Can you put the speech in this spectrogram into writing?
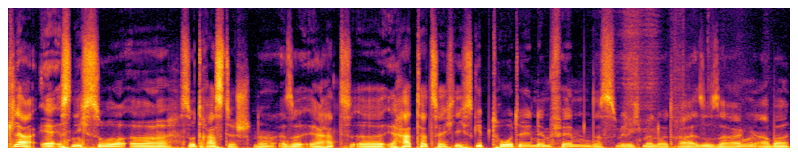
klar, er ist nicht so, äh, so drastisch. Ne? Also er hat, äh, er hat tatsächlich, es gibt Tote in dem Film, das will ich mal neutral so sagen, aber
